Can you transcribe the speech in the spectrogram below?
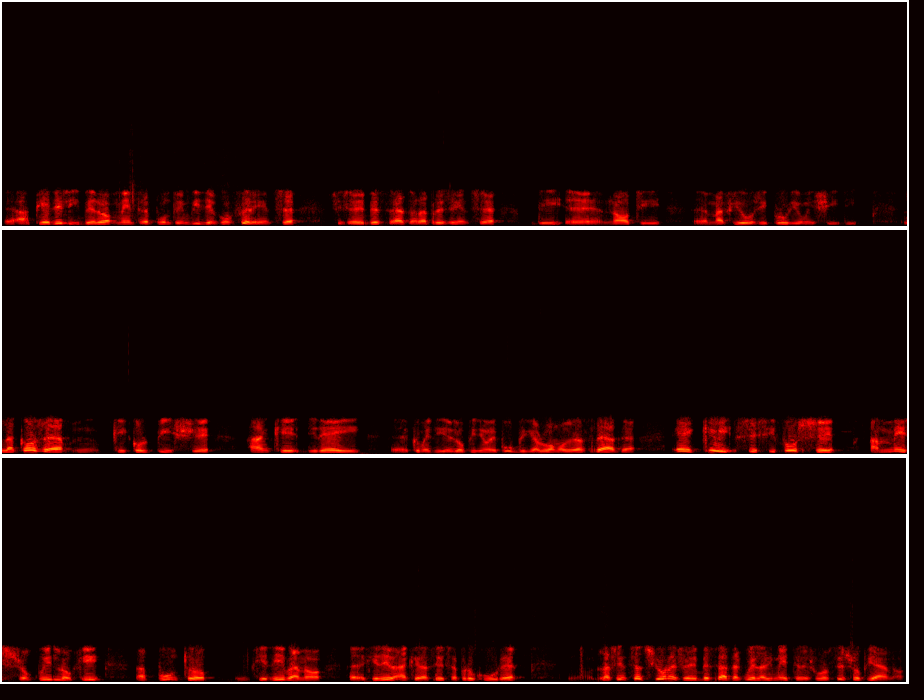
eh, a piede libero, mentre appunto in videoconferenza ci sarebbe stata la presenza di eh, noti eh, mafiosi pluriomicidi. La cosa mh, che colpisce anche direi eh, dire, l'opinione pubblica, l'uomo della strada, è che se si fosse ammesso quello che appunto chiedevano, eh, chiedeva anche la stessa Procura, la sensazione sarebbe stata quella di mettere sullo stesso piano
